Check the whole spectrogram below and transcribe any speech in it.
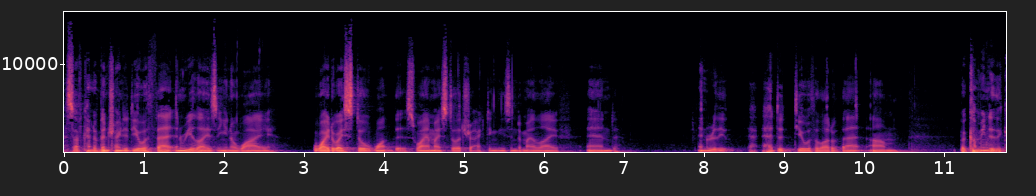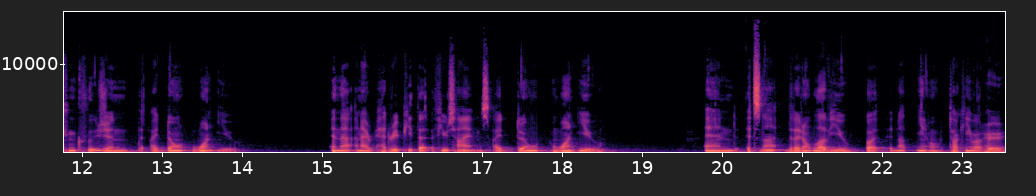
so I've kind of been trying to deal with that and realizing, you know, why, why do I still want this? Why am I still attracting these into my life? And, and really had to deal with a lot of that. Um, but coming to the conclusion that I don't want you and that and I had to repeat that a few times. I don't want you. And it's not that I don't love you, but not you know talking about her,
